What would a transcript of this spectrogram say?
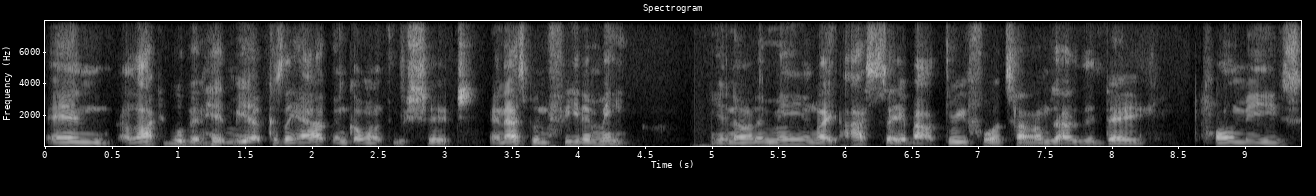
And a lot of people have been hitting me up because they have been going through shit. And that's been feeding me. You know what I mean? Like I say about three, four times out of the day, homies,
